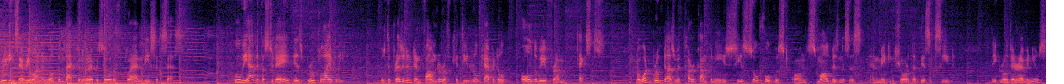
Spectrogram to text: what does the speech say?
greetings everyone, and welcome back to another episode of Plan B Success. Who we have with us today is Brooke Lively, who's the president and founder of Cathedral Capital, all the way from Texas. Now, what Brooke does with her company is she's so focused on small businesses and making sure that they succeed. They grow their revenues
